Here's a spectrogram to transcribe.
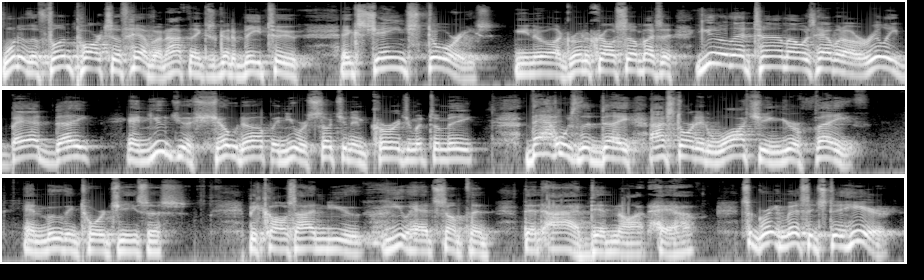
One of the fun parts of heaven, I think, is going to be to exchange stories. You know, I run across somebody said, you know that time I was having a really bad day and you just showed up and you were such an encouragement to me. That was the day I started watching your faith and moving toward Jesus because I knew you had something that I did not have. It's a great message to hear.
